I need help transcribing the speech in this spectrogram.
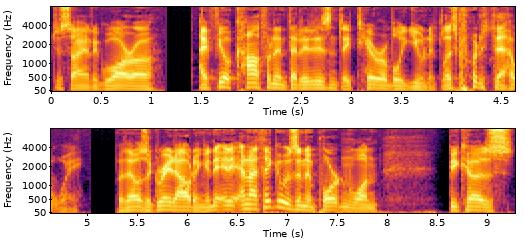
Josiah DeGuara. I feel confident that it isn't a terrible unit. Let's put it that way. But that was a great outing, and and I think it was an important one because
